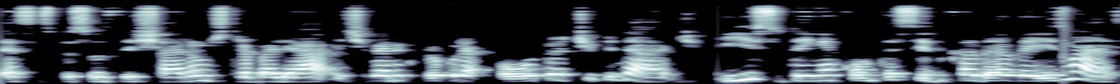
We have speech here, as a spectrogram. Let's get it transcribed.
essas pessoas deixaram de trabalhar e tiveram que procurar outra atividade. Isso tem acontecido cada vez mais,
